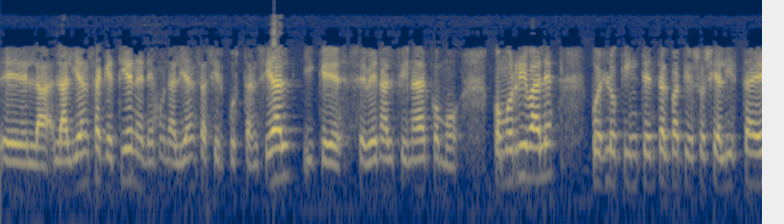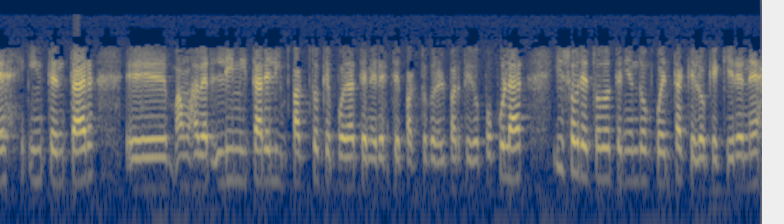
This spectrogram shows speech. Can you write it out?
eh, la, la, alianza que tienen es una alianza circunstancial y que se ven al final como, como rivales, pues lo que intenta el Partido Socialista es intentar, eh, vamos a ver, limitar el impacto que pueda tener este pacto con el Partido Popular y sobre todo teniendo en cuenta que lo que quieren es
